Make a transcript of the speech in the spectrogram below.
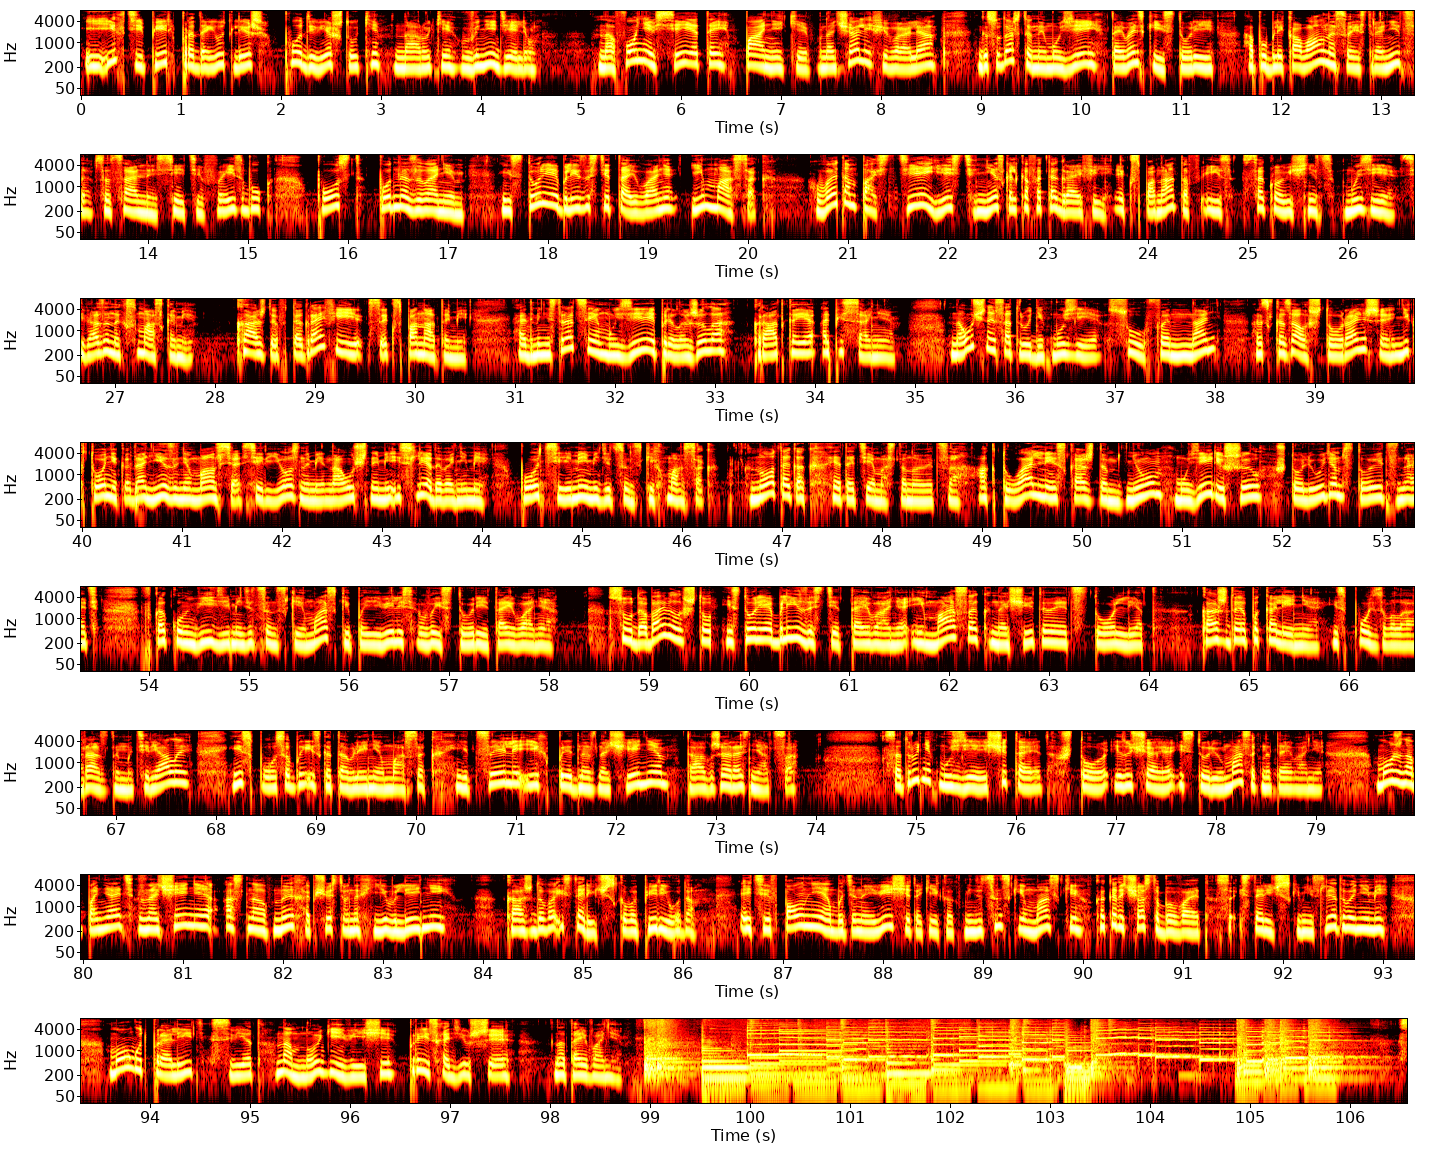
и их теперь продают лишь по две штуки на руки в неделю – на фоне всей этой паники в начале февраля Государственный музей тайваньской истории опубликовал на своей странице в социальной сети Facebook пост под названием «История близости Тайваня и масок». В этом посте есть несколько фотографий экспонатов из сокровищниц музея, связанных с масками. Каждой фотографии с экспонатами администрация музея приложила краткое описание. Научный сотрудник музея Су Фэннань рассказал, что раньше никто никогда не занимался серьезными научными исследованиями по теме медицинских масок. Но так как эта тема становится актуальней с каждым днем, музей решил, что людям стоит знать, в каком виде медицинские маски появились в истории Тайваня. Су добавил, что история близости Тайваня и масок насчитывает 100 лет. Каждое поколение использовало разные материалы и способы изготовления масок, и цели их предназначения также разнятся. Сотрудник музея считает, что, изучая историю масок на Тайване, можно понять значение основных общественных явлений каждого исторического периода. Эти вполне обыденные вещи, такие как медицинские маски, как это часто бывает с историческими исследованиями, могут пролить свет на многие вещи, происходившие на Тайване.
